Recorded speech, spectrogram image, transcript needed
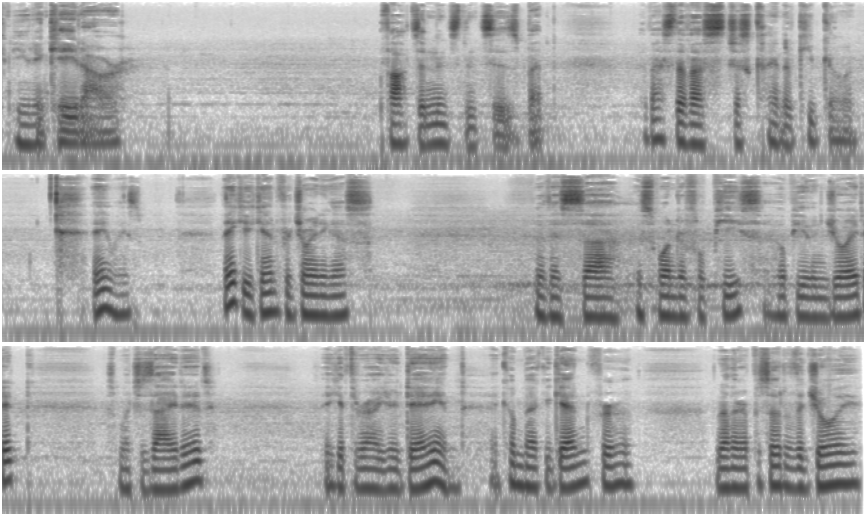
communicate our thoughts and instances, but the best of us just kind of keep going. Anyways, thank you again for joining us for this uh, this wonderful piece. I hope you enjoyed it as much as I did. Take it throughout your day, and, and come back again for another episode of the joy,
